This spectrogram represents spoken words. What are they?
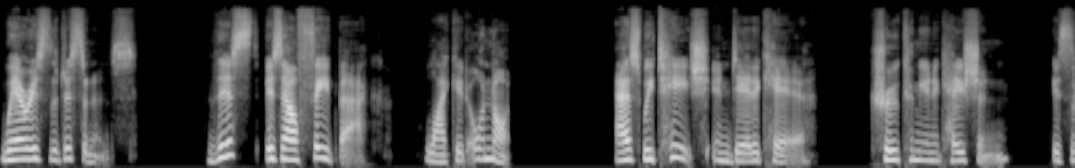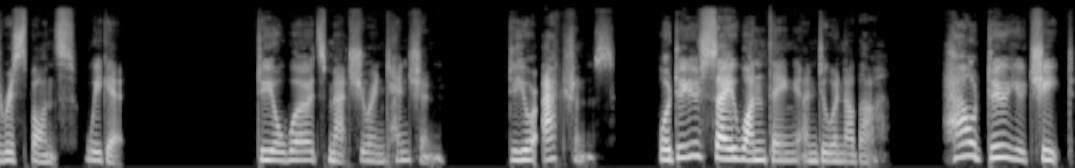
Where is the dissonance? This is our feedback, like it or not. As we teach in Dare to Care, true communication is the response we get. Do your words match your intention? Do your actions? Or do you say one thing and do another? How do you cheat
